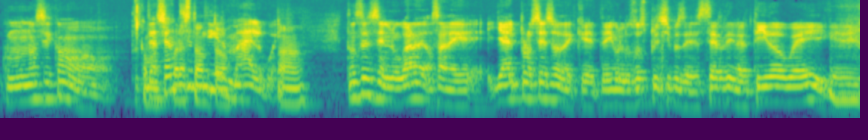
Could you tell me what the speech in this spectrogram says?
como, no sé, como. Pues Como te si hacían fueras sentir tonto. mal, güey. Ah. Entonces, en lugar de. O sea, de. Ya el proceso de que, te digo, los dos principios de ser divertido, güey, y que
